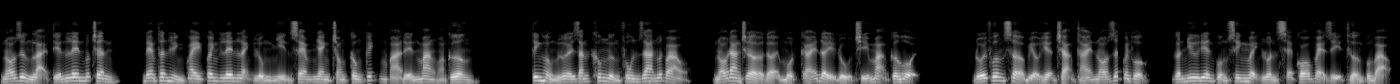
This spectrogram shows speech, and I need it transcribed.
Nó dừng lại tiến lên bước chân, đem thân hình quay quanh lên lạnh lùng nhìn xem nhanh chóng công kích mà đến mang hoàng cương. Tinh hồng lưỡi rắn không ngừng phun ra nuốt vào nó đang chờ đợi một cái đầy đủ trí mạng cơ hội. Đối phương sở biểu hiện trạng thái nó rất quen thuộc, gần như điên cuồng sinh mệnh luôn sẽ có vẻ dị thường cuồng bạo.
